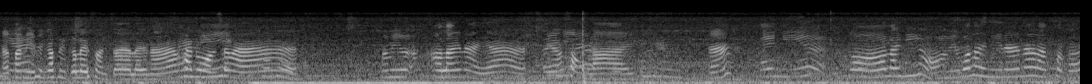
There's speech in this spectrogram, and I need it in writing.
แล้วตอนนี้พี่กาฟิกก็เลยสนใจอะไรนะผ้านวมใช่ไหมมันมีเอาลายไหนอะมีทั้งสองลายนะไอ้นี้อะหรอลายนี้หรอมีว่าลายนี้นะน่ารักแบบว่า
